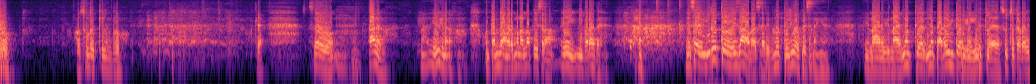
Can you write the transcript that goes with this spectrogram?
ப்ரோ அவர் சொல்கிற கேளுங்க ப்ரோ ஓகே ஸோ வாங்க நான் நான் உன் தம்பி அவன் ரொம்ப நல்லா பேசுகிறான் ஏய் நீ வராத. ஏன் சார் இருபத்தோரு வயசு தான் ஆகுதா சார்? இவ்வளோ தெளிவாக பேசுகிறாங்க நான் எனக்கு நான் இன்னும் இன்னும் தடவிக்கிட்டே இருக்கேன். இருட்டில் சுவிட்சை தடவி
